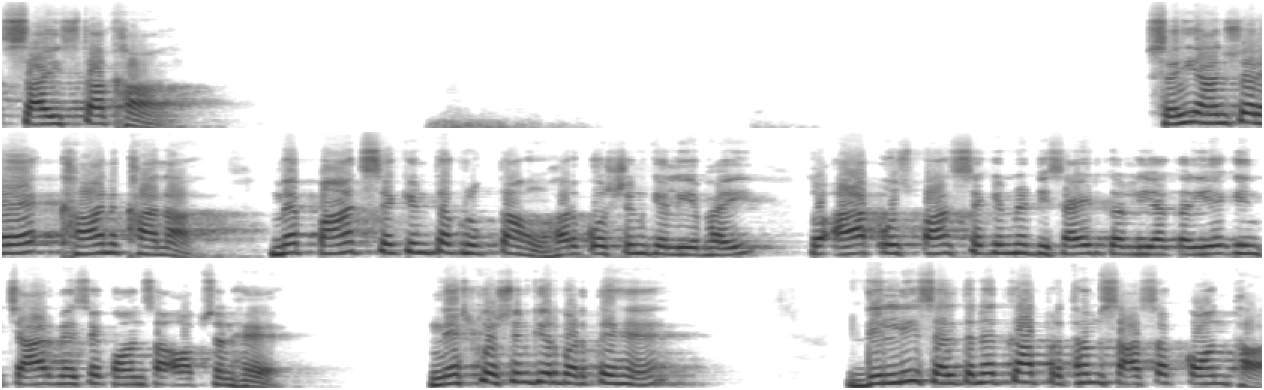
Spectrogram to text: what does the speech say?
साइस्ता खां। सही आंसर है खान खाना। मैं पाँच सेकंड तक रुकता हूँ हर क्वेश्चन के लिए भाई। तो आप उस पाँच सेकंड में डिसाइड कर लिया करिए कि इन चार में से कौन सा ऑप्शन है। नेक्स्ट क्वेश्चन की ओर बढ़ते हैं। दिल्ली सल्तनत का प्रथम शासक कौन था,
